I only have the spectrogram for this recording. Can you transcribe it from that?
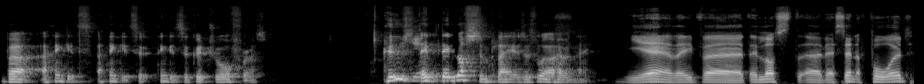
but I think it's I think it's a, I think it's a good draw for us. Who's Yeah. they, they lost some players as well, haven't they? Yeah, they've uh, they lost uh, their centre forward,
